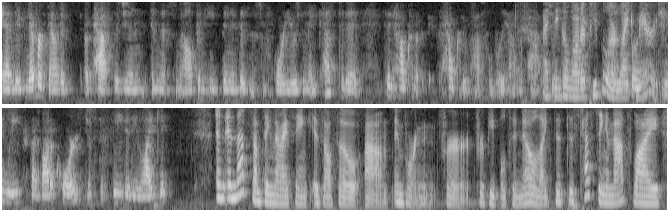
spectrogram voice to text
and they've never found a, a pathogen in this milk, and he's been in business for four years and they tested it, then how could how could it possibly have a pathogen? I think a lot of people are like first Mary. Two weeks, I bought a quart just to see did he like it. And and that's something that I think is also um, important for for people to know, like this, this testing, and that's why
